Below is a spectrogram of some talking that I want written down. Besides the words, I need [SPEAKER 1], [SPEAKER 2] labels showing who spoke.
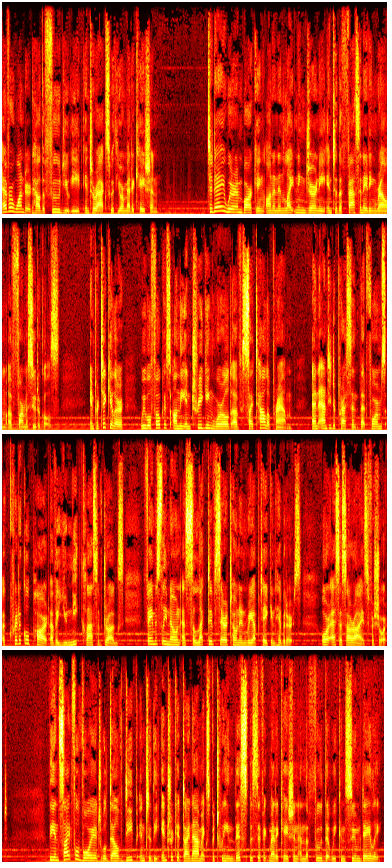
[SPEAKER 1] Ever wondered how the food you eat interacts with your medication? Today we're embarking on an enlightening journey into the fascinating realm of pharmaceuticals. In particular, we will focus on the intriguing world of citalopram, an antidepressant that forms a critical part of a unique class of drugs, famously known as selective serotonin reuptake inhibitors, or SSRIs for short. The insightful voyage will delve deep into the intricate dynamics between this specific medication and the food that we consume daily.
